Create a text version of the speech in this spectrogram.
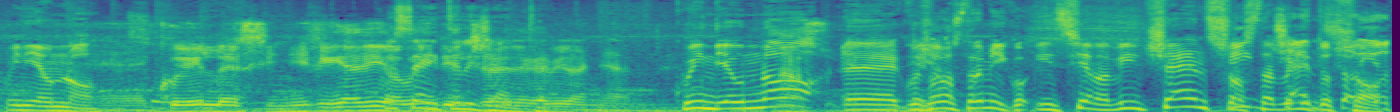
Quindi è un no. Eh, quello è significativo, Questo è quindi non ci avete intelligente. capito niente. Quindi è un no, eh, questo nostro amico insieme a Vincenzo, ha stabilito ciò. io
